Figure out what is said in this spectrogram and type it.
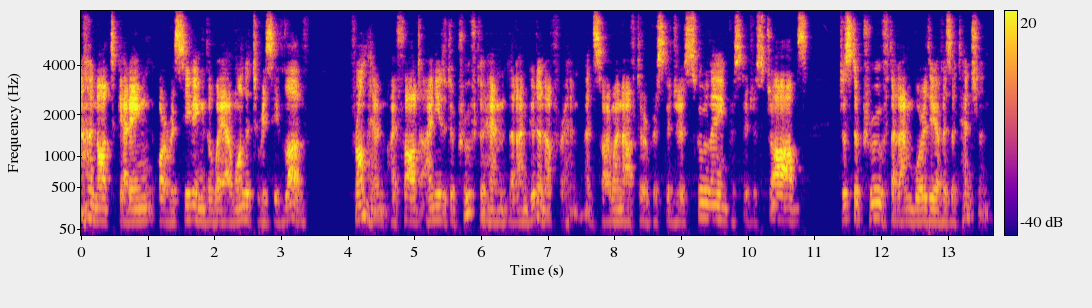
not getting or receiving the way I wanted to receive love from him. I thought I needed to prove to him that I'm good enough for him. And so I went after prestigious schooling, prestigious jobs, just to prove that I'm worthy of his attention.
